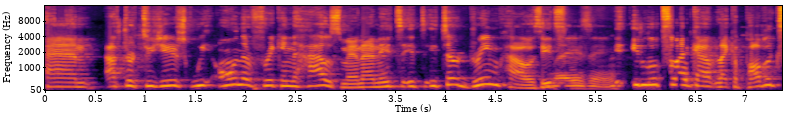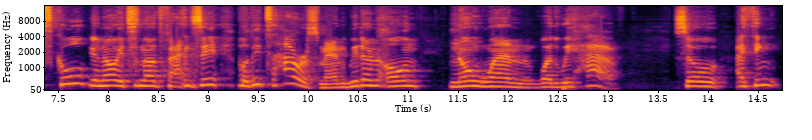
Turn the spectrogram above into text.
And after two years, we own a freaking house, man, and it's it's it's our dream house. It's amazing. It, it, looks like a like a public school, you know. It's not fancy, but it's ours, man. We don't own no one what we have. So I think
